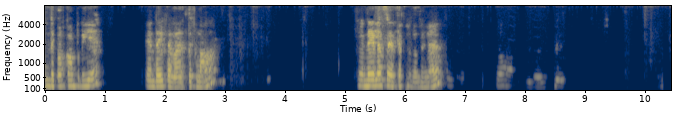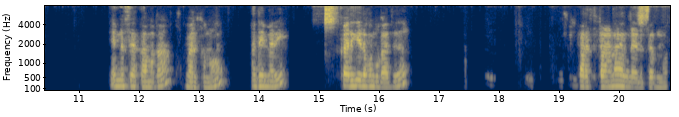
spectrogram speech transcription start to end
இந்த பக்கம் அப்படியே வெந்தயத்தை வறுத்துக்கலாம். வெண்டையெல்லாம் சேர்த்துக்கிறதுங்க எண்ணெய் சேர்த்தாம தான் வறுக்கணும். அதே மாதிரி கருகிடவும் கூடாது. கரெக்டான இதில் எடுத்துடணும்.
